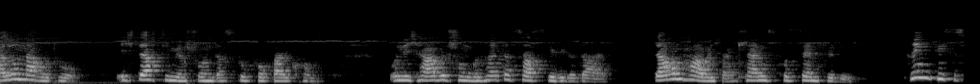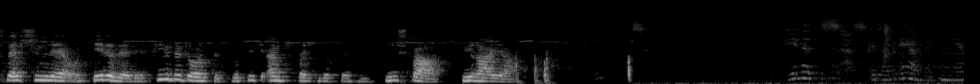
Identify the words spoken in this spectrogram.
Hallo Naruto, ich dachte mir schon, dass du vorbeikommst. Und ich habe schon gehört, dass Sasuke wieder da ist. Darum habe ich ein kleines Prozent für dich. Trink dieses Fläschchen leer und jeder, der dir viel bedeutet, wird dich ansprechender finden. Viel Spaß, Jiraiya. Redet Sasuke dann eher mit mir?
